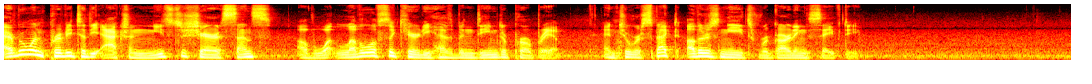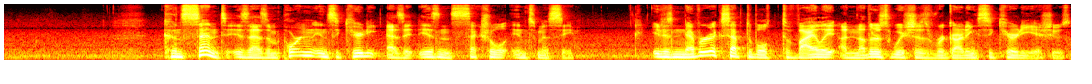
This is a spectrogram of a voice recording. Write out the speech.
Everyone privy to the action needs to share a sense of what level of security has been deemed appropriate, and to respect others' needs regarding safety. Consent is as important in security as it is in sexual intimacy. It is never acceptable to violate another's wishes regarding security issues.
